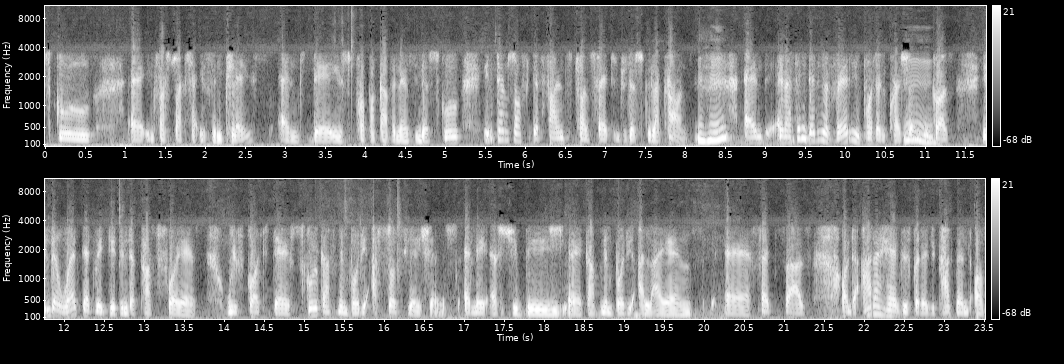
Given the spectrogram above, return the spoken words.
school uh, infrastructure is in place and there is proper governance in the school in terms of the funds transferred into the school account. Mm-hmm. And and I think that is a very important question mm. because in the work that we did in the past four years, we've got the school governing body associations, NASGB, uh, governing body alliance, uh, FEDSAS. On the other hand, we've got a Department of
